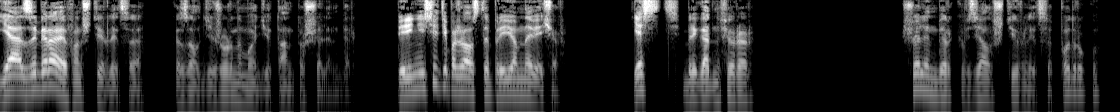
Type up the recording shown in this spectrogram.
«Я забираю фон Штирлица», — сказал дежурному адъютанту Шелленберг. «Перенесите, пожалуйста, прием на вечер». «Есть, бригаденфюрер». Шелленберг взял Штирлица под руку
